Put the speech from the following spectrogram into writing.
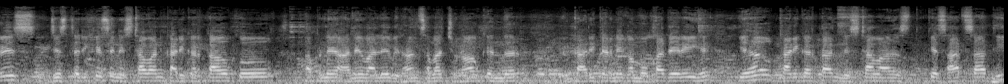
कांग्रेस जिस तरीके से निष्ठावान कार्यकर्ताओं को अपने आने वाले विधानसभा चुनाव के अंदर कार्य करने का मौका दे रही है, यह कार्यकर्ता निष्ठावान के साथ साथ ही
